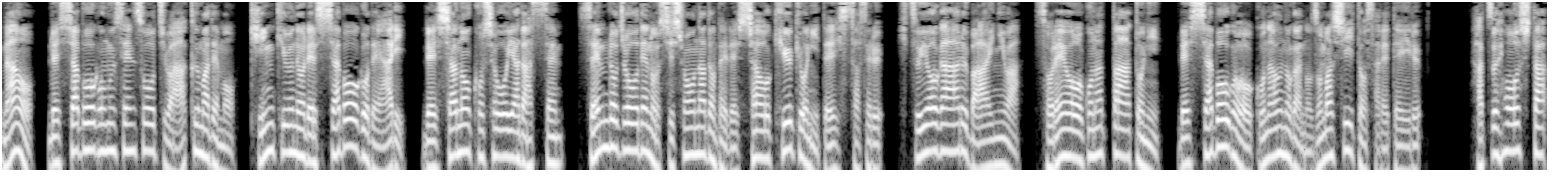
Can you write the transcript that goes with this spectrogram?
なお、列車防護無線装置はあくまでも緊急の列車防護であり、列車の故障や脱線、線路上での死傷などで列車を急遽に停止させる必要がある場合には、それを行った後に、列車防護を行うのが望ましいとされている。発砲した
